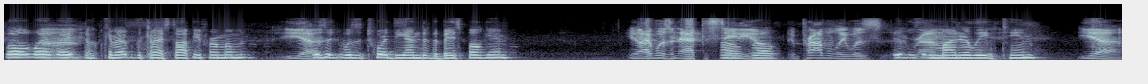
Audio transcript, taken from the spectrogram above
Well, wait, um, wait. Can I can I stop you for a moment? Yeah. Was it was it toward the end of the baseball game? You know, I wasn't at the stadium. Oh, well, it probably was. It was around... a minor league team. Yeah.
